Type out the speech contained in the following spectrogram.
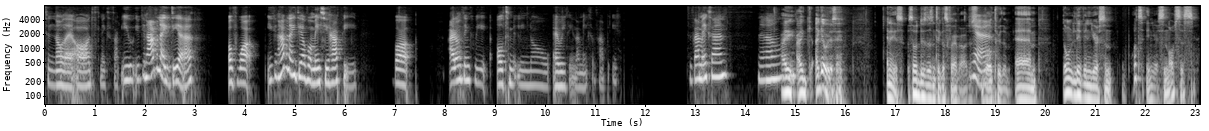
to know that oh this makes us happy. You you can have an idea of what you can have an idea of what makes you happy, but I don't think we ultimately know everything that makes us happy. Does that make sense? No. I, I I get what you're saying. Anyways, so this doesn't take us forever. I'll just Yeah. roll through them. Um, don't live in your syn- what's in your synopsis?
